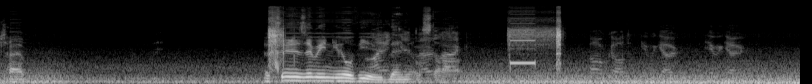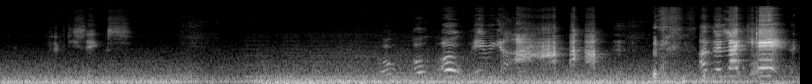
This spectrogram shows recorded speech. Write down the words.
tab. As soon as they're in your view, then it'll start. lag. Oh god, here we go, here we go. 56. Oh, oh, oh, here we go! I don't like it!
